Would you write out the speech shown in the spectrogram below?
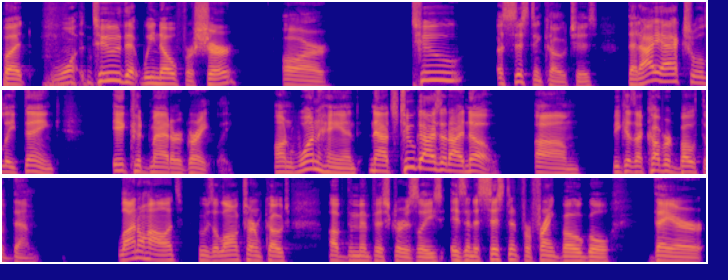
But one, two that we know for sure are two assistant coaches that I actually think it could matter greatly. On one hand, now it's two guys that I know um, because I covered both of them. Lionel Hollins, who's a long term coach of the Memphis Grizzlies, is an assistant for Frank Vogel there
